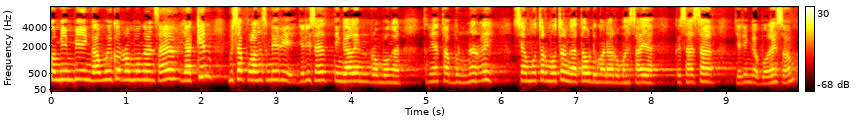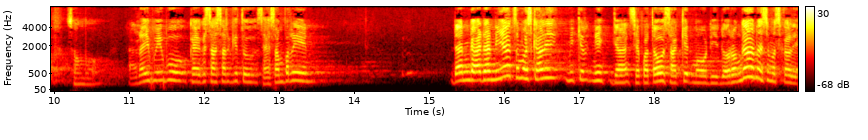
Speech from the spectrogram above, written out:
pembimbing, nggak mau ikut rombongan. Saya yakin bisa pulang sendiri. Jadi saya tinggalin rombongan. Ternyata benar, eh saya muter-muter nggak tahu di mana rumah saya kesasar. Jadi nggak boleh som sombong. Ada ibu-ibu kayak kesasar gitu, saya samperin. Dan nggak ada niat sama sekali mikir nih jangan siapa tahu sakit mau didorong nggak ada sama sekali.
